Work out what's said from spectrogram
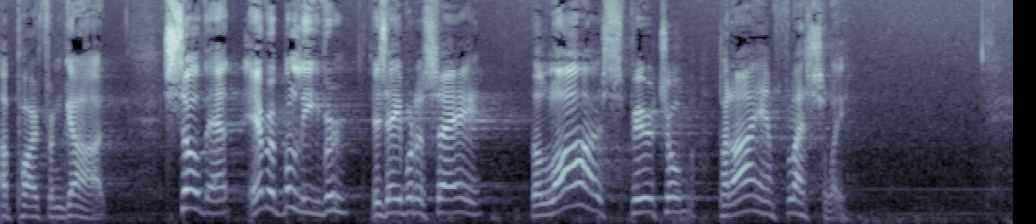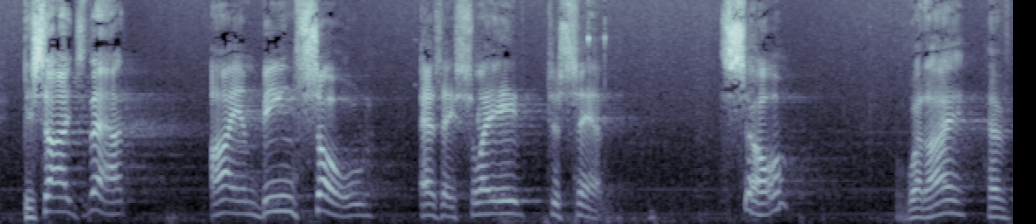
apart from God. So that every believer is able to say, the law is spiritual, but I am fleshly. Besides that, I am being sold as a slave to sin. So, what I have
